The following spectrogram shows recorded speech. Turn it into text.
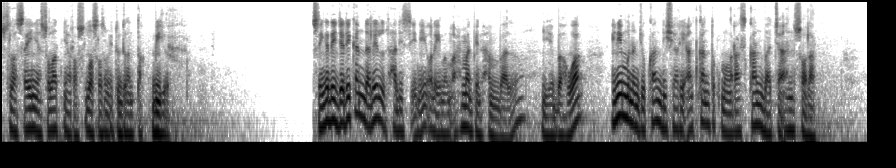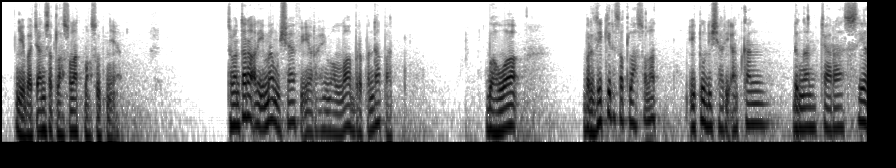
selesainya salatnya Rasulullah SAW itu dengan takbir. Sehingga dijadikan dalil hadis ini oleh Imam Ahmad bin Hambal ya bahwa ini menunjukkan disyariatkan untuk mengeraskan bacaan sholat. Ya bacaan setelah sholat maksudnya. Sementara Al-Imam Syafi'i rahimahullah berpendapat bahwa berzikir setelah sholat itu disyariatkan dengan cara sir,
